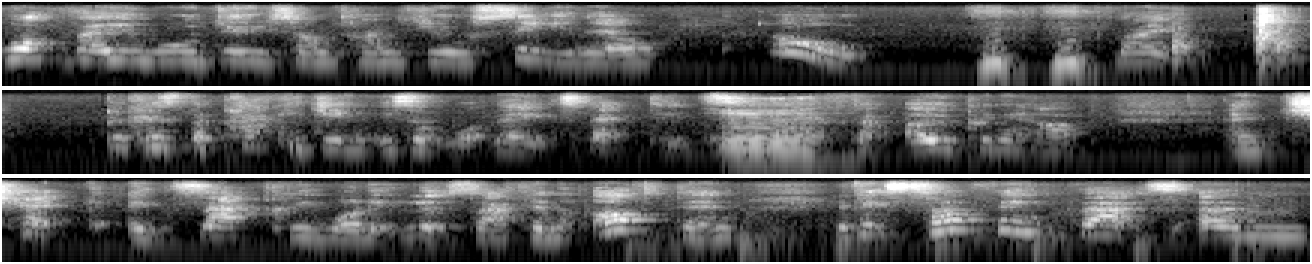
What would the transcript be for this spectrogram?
what they will do sometimes you'll see they'll oh like because the packaging isn't what they expected, so they mm. have to open it up and check exactly what it looks like. And often, if it's something that's um,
